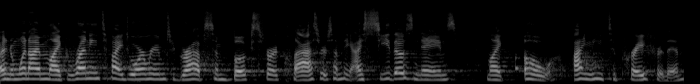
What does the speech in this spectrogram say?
And when I'm like running to my dorm room to grab some books for a class or something, I see those names. I'm like, oh, I need to pray for them.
